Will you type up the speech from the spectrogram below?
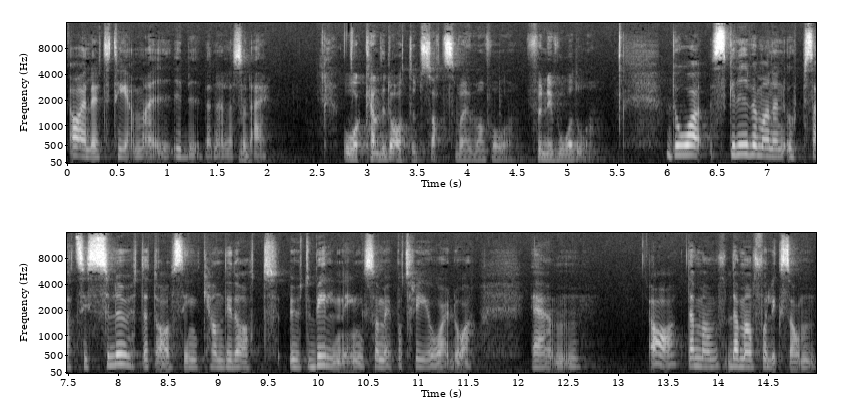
ja, eller ett tema i, i Bibeln eller sådär. Mm. Och kandidatuppsats, vad är man på för nivå då? Då skriver man en uppsats i slutet av sin kandidatutbildning som är på tre år. Då. Ehm, ja, där, man, där man får liksom,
